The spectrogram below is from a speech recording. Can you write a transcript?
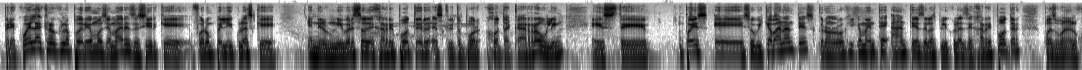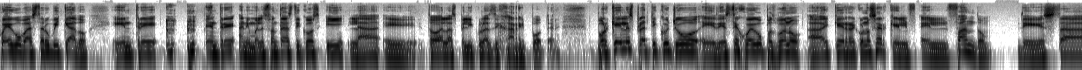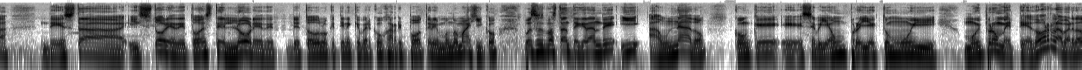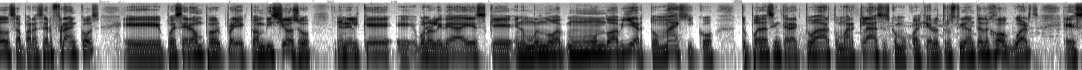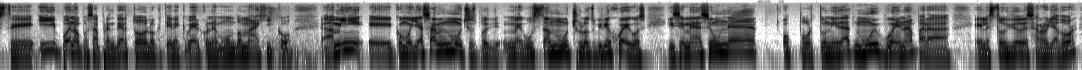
precuela, creo que lo podríamos llamar, es decir, que fueron películas que en el universo de Harry Potter, escrito por J.K. Rowling, este, pues eh, se ubicaban antes, cronológicamente antes de las películas de Harry Potter. Pues bueno, el juego va a estar ubicado entre, entre Animales Fantásticos y la, eh, todas las películas de Harry Potter. ¿Por qué les platico yo eh, de este juego? Pues bueno, hay que reconocer que el, el fandom de esta, de esta historia, de todo este lore, de, todo lo que tiene que ver con Harry Potter y el mundo mágico, pues es bastante grande y aunado con que eh, se veía un proyecto muy, muy prometedor, la verdad, o sea, para ser francos, eh, pues era un proyecto ambicioso en el que, eh, bueno, la idea es que en un mundo, un mundo abierto, mágico, tú puedas interactuar, tomar clases como cualquier otro estudiante de Hogwarts, este, y bueno, pues aprender todo lo que tiene que ver con el mundo mágico. A mí, como ya saben muchos, pues me gustan mucho los videojuegos y se me hace una oportunidad muy buena para el estudio desarrollador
